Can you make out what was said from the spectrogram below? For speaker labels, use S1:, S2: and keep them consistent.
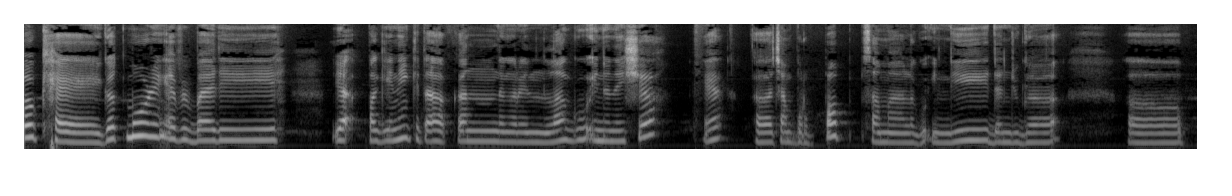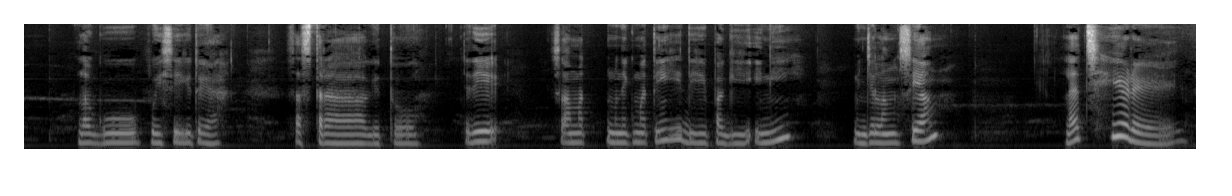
S1: Oke, good morning everybody. Ya, pagi ini kita akan dengerin lagu Indonesia ya, uh, campur pop sama lagu indie dan juga uh, lagu puisi gitu ya. Sastra gitu. Jadi selamat menikmati di pagi ini menjelang siang. Let's hear it.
